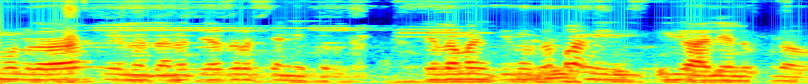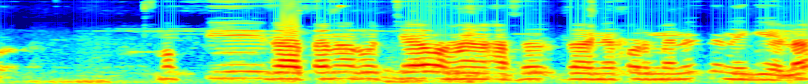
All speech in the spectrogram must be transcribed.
मुलगा येणं जाणं त्याच रस्त्याने करत त्याला माहिती नव्हतं पाणी आलेलं फुलावर मग ती जाताना रोजच्या वाहन असं जाण्याप्रमाणे त्याने गेला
